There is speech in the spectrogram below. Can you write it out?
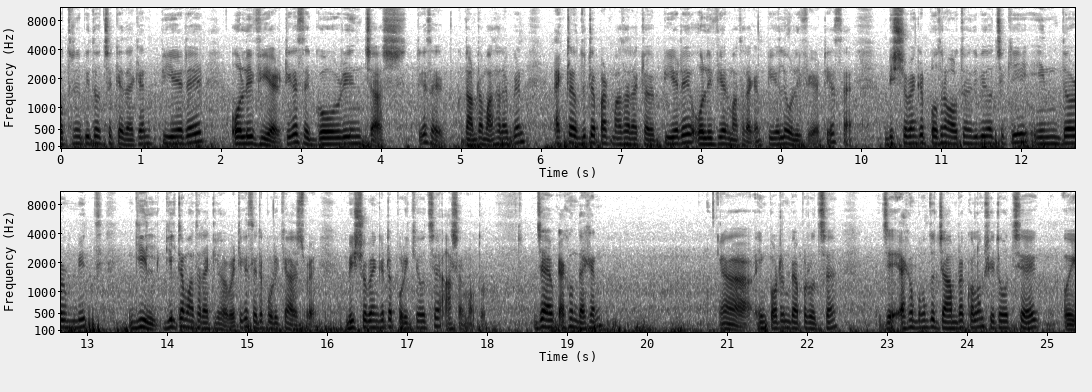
অর্থনীতিবিদ হচ্ছে কে দেখেন? পিয়েরে অলিভিয়ার ঠিক আছে? গৌরিন চাষ ঠিক আছে? নামটা মাথায় রাখবেন। একটা দুটো পার্ট মাথায় রাখলে হবে। পিয়েরে অলিভিয়ার মাথায় রাখেন। পিএলএ অলিভিয়ার ঠিক আছে? বিশ্বব্যাংকের প্রধান অর্থনীতিবিদ হচ্ছে কি? ইন্দরমিত গিল। গিলটা মাথায় রাখলে হবে, ঠিক আছে? এটা পরীক্ষা আসবে। বিশ্বব্যাংকেরটা পরীক্ষা হচ্ছে আসার মতো। যাই হোক, এখন দেখেন ইম্পর্টেন্ট ব্যাপার হচ্ছে যে এখন পর্যন্ত যা আমরা করলাম সেটা হচ্ছে ওই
